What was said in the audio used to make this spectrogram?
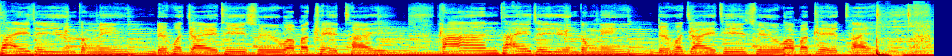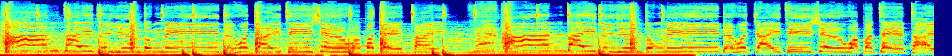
ไทยจะยืนตรงนี้ด้วยหัวใจที่ชื่อว่าประเทศไทยทานไทยจะยืนตรงนี้ด้วยหัวใจที่ชื่อว่าประเทศไทยทานไทยจะยืนตรงนี้ด้วยหัวใจที่ชื่อว่าประเทศไทยทานไทยจะยืนตรงนี้ด้วยหัวใจที่ชื่อว่าประเทศไทย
